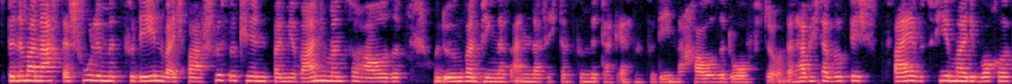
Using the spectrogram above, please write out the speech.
ich bin immer nach der Schule mit zu denen, weil ich war Schlüsselkind, bei mir war niemand zu Hause und irgendwann fing das an, dass ich dann zum Mittagessen zu denen nach Hause durfte. Und dann habe ich da wirklich zwei bis viermal die Woche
